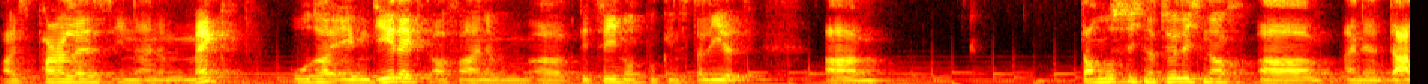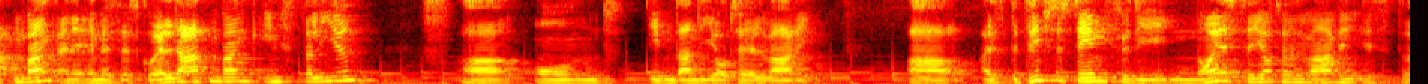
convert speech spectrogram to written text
als Parallels in einem Mac oder eben direkt auf einem äh, PC-Notebook installiert. Ähm, dann muss ich natürlich noch äh, eine Datenbank, eine MS SQL-Datenbank installieren äh, und eben dann die JTL Wavi. Äh, als Betriebssystem für die neueste JTL Wavi ist äh,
